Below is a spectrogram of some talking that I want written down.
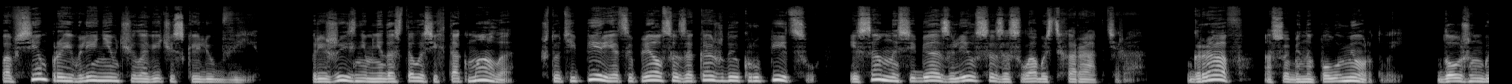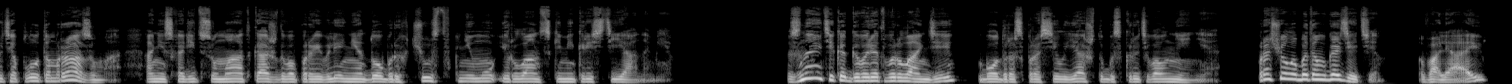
по всем проявлениям человеческой любви. При жизни мне досталось их так мало, что теперь я цеплялся за каждую крупицу и сам на себя злился за слабость характера. Граф, особенно полумертвый, должен быть оплотом разума, а не сходить с ума от каждого проявления добрых чувств к нему ирландскими крестьянами. «Знаете, как говорят в Ирландии?» — бодро спросил я, чтобы скрыть волнение. «Прочел об этом в газете. Валяй.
